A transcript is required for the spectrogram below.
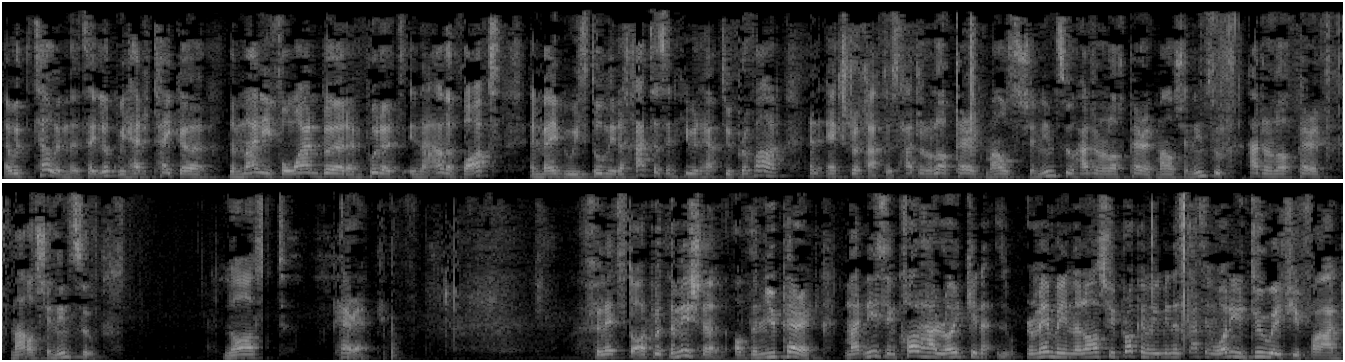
they would tell him, they'd say, look, we had to take uh, the money for one bird and put it in the other box, and maybe we still need a chatas, and he would have to provide an extra chatas. Hadron Allah perek mal shenimsu, hadron Allah perek mal shenimsu, hadron Allah perek mal shenimsu. Last perek. So let's start with the Mishnah of the new Perek. Matnisin kol haroikin. Remember, in the last few program we've been discussing what do you do if you find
